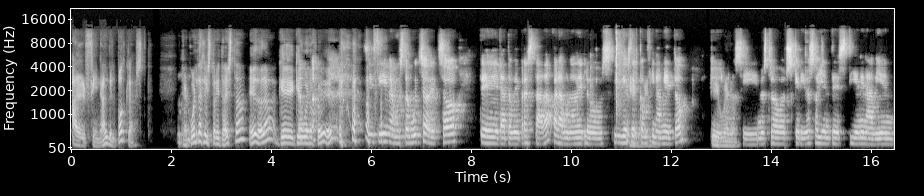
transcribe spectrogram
al final del podcast. ¿Te acuerdas la historieta esta, eh, Dora? Qué, bueno fue, ¿eh? Sí, sí, me gustó mucho. De hecho, te la tomé prestada para uno de los vídeos del confinamiento. y bueno. si nuestros queridos oyentes tienen a bien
